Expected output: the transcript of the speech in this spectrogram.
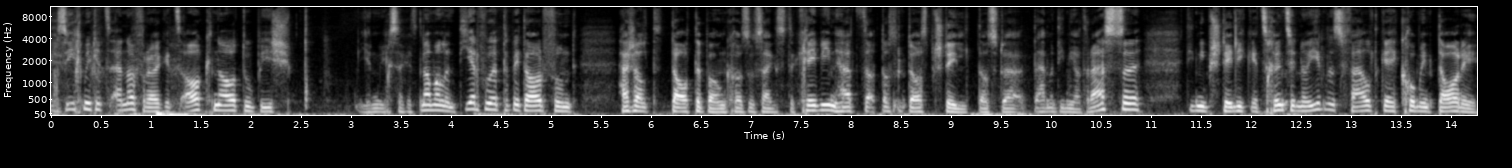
Was ich mich jetzt auch noch frage, jetzt angenommen, du bist, irgendwie, ich sage jetzt nochmal, ein Tierfutterbedarf und hast halt die Datenbank. Also sagst der Kevin hat da- das und das bestellt. Also da, da haben wir deine Adresse, deine Bestellung. Jetzt können Sie noch irgendein Feld geben, Kommentare.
